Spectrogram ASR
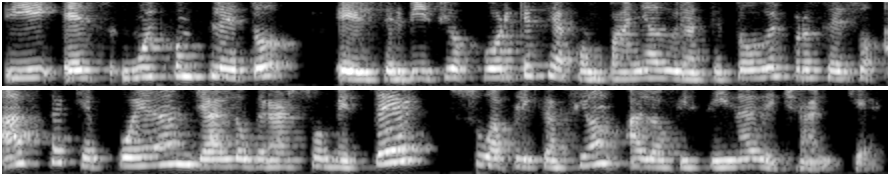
y es muy completo el servicio porque se acompaña durante todo el proceso hasta que puedan ya lograr someter su aplicación a la oficina de Childcare.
